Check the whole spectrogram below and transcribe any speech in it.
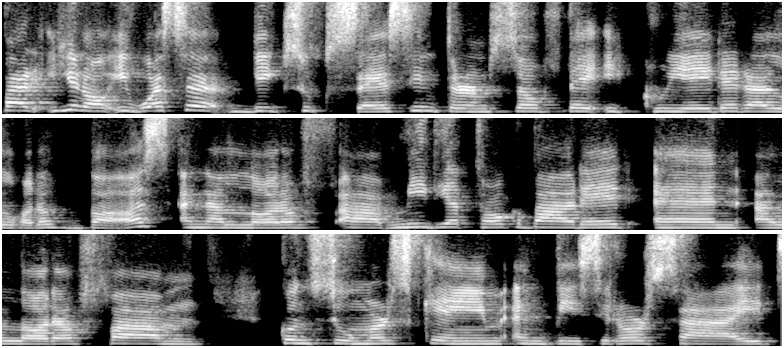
But you know it was a big success in terms of that it created a lot of buzz and a lot of uh, media talk about it and a lot of um, consumers came and visit our site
